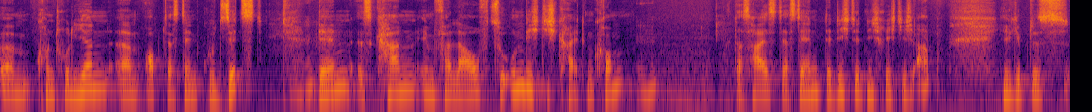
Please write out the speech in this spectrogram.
ähm, kontrollieren, ähm, ob der Stent gut sitzt. Mhm. Denn es kann im Verlauf zu Undichtigkeiten kommen. Mhm. Das heißt, der Stent, der dichtet nicht richtig ab. Hier gibt es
